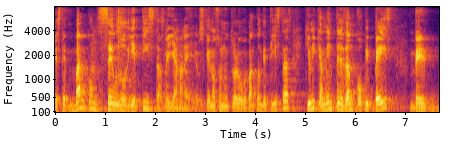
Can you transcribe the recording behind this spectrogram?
Este, van con pseudodietistas, le llaman a ellos, que no son nutriólogos, van con dietistas que únicamente les dan copy-paste de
